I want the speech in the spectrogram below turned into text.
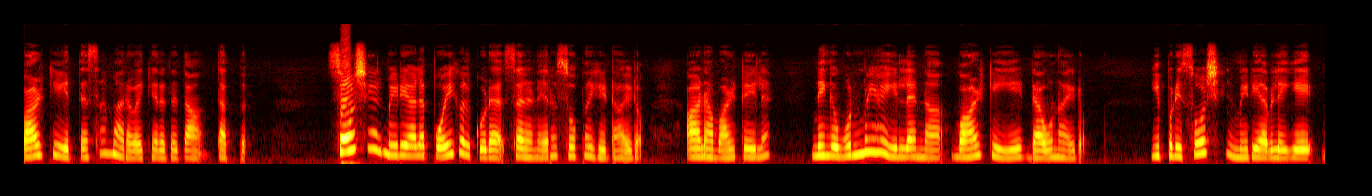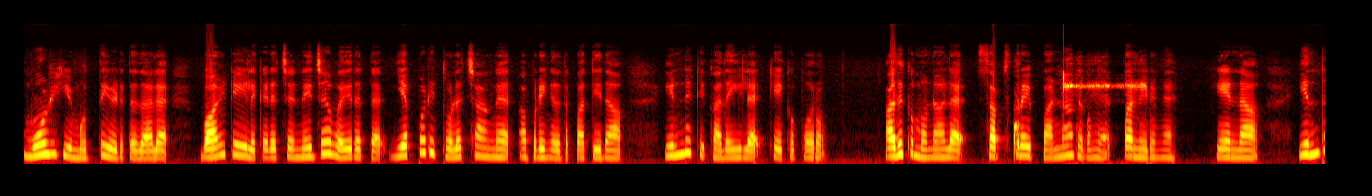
வாழ்க்கையை திசை மாற வைக்கிறது தான் தப்பு. சோஷியல் மீடியாவில் பொய்கள் கூட சில நேரம் சூப்பர் ஹிட் ஆகிடும் ஆனால் வாழ்க்கையில் நீங்கள் உண்மையாக இல்லைன்னா வாழ்க்கையே டவுன் ஆகிடும் இப்படி சோஷியல் மீடியாவிலேயே மூழ்கி முத்து எடுத்ததால் வாழ்க்கையில் கிடைச்ச நிஜ வைரத்தை எப்படி தொலைச்சாங்க அப்படிங்கிறத பற்றி தான் இன்னைக்கு கதையில் கேட்க போகிறோம் அதுக்கு முன்னால் சப்ஸ்கிரைப் பண்ணாதவங்க பண்ணிடுங்க. ஏன்னா இந்த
